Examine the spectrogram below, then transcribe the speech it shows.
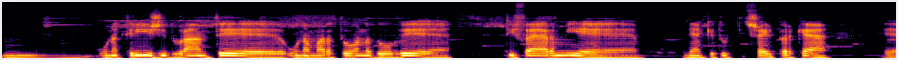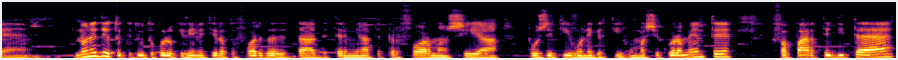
una crisi durante una maratona dove ti fermi e neanche tu sai il perché. Eh, non è detto che tutto quello che viene tirato fuori da, da, determinate performance sia positivo o negativo, ma sicuramente fa parte di te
